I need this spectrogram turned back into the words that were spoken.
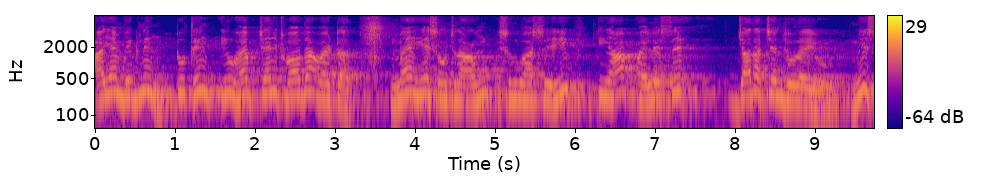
I am beginning to think you have change for the better मैं ये सोच रहा हूँ शुरुआत से ही कि आप पहले से ज़्यादा चेंज हो रहे हो मीन्स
